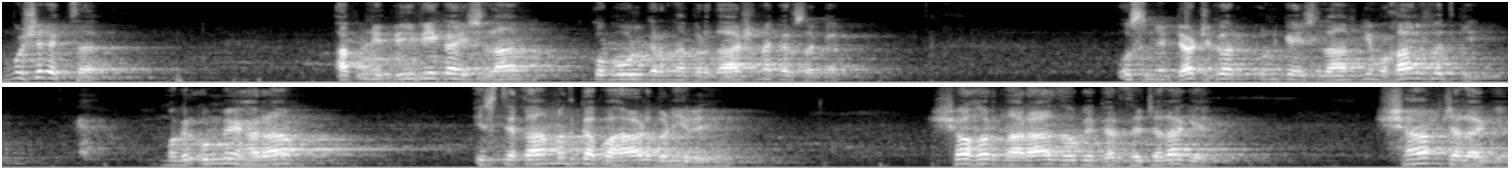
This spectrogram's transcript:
مشرق تھا۔ اپنی بیوی کا اسلام قبول کرنا برداشت نہ کر سکا۔ اس نے ڈٹ کر ان کے اسلام کی مخالفت کی۔ مگر ام حرام استقامت کا پہاڑ بنی رہی شوہر ناراض ہو کے گھر سے چلا گیا۔ شام چلا گیا۔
